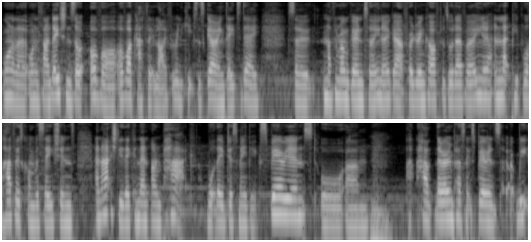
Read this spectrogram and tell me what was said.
one of the one of the foundations of, of our of our Catholic life. It really keeps us going day to day. So nothing wrong with going to you know go out for a drink afterwards or whatever. You know, and let people have those conversations. And actually, they can then unpack what they've just maybe experienced or um, have their own personal experience uh, re-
